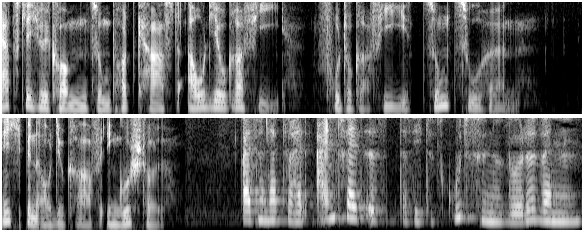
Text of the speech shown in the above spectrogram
Herzlich willkommen zum Podcast Audiografie. Fotografie zum Zuhören. Ich bin Audiograf Ingo Stoll. Was mir dazu halt einfällt, ist, dass ich das gut finden würde, wenn,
